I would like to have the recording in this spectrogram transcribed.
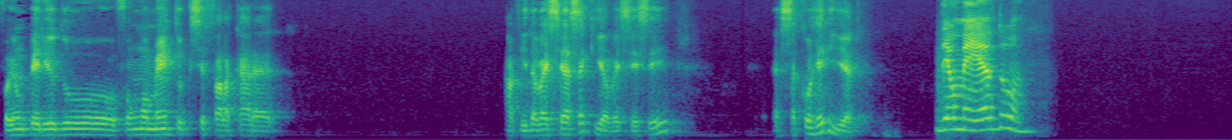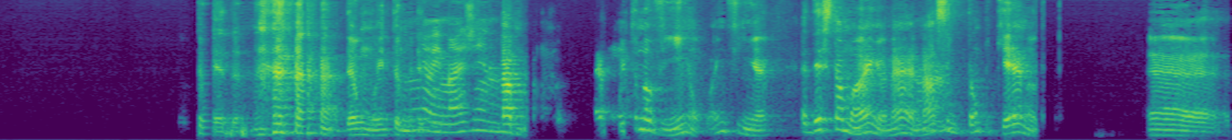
foi um período, foi um momento que você fala, cara, a vida vai ser essa aqui, ó, vai ser esse, essa correria. Deu medo? Medo. Deu muito medo. Eu imagino. É muito novinho, enfim, é, é desse tamanho, né? Uhum. Nascem tão pequenos. É,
